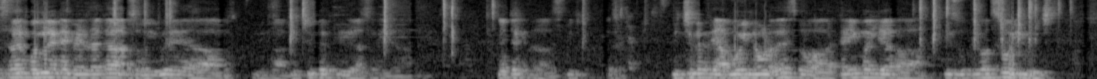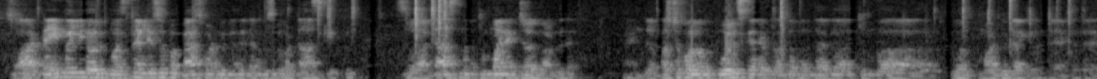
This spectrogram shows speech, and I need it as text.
ಸರ್ ಮೊದಲನೇ ಟೈಮ್ ಹೇಳಿದಾಗ ಸೊ ಇವರೇ ನಿಮ್ಮ ಬಿಚ್ಚುಗತ್ತಿ ಸಾರಿ ಬಿಚ್ಚುಗತ್ತಿ. ಆ ಮೂವಿ ನೋಡಿದೆ ಸೊ ಆ ಟೈಮಲ್ಲಿ ಸೋ ಹ್ಯೂಜ್ ಸೊ ಆ ಟೈಮಲ್ಲಿ ಅವ್ರ ಬಸ್ನಲ್ಲಿ ಸ್ವಲ್ಪ ಮ್ಯಾಚ್ ಮಾಡಬೇಕಂದ್ರೆ ನನಗೂ ಸ್ವಲ್ಪ ಟಾಸ್ಕ್ ಇತ್ತು. ಸೊ ಆ ಟಾಸ್ಕ್ನ ತುಂಬಾ ಎಂಜಾಯ್ ಮಾಡಿದೆ. ಅಂಡ್ ಫಸ್ಟ್ ಆಫ್ ಆಲ್ ಒಂದು ಪೊಲೀಸ್ ಕ್ಯಾರೆಕ್ಟರ್ ಅಂತ ಬಂದಾಗ ತುಂಬಾ ವರ್ಕ್ ಮಾಡಬೇಕಾಗಿರುತ್ತೆ. ಯಾಕಂದ್ರೆ,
